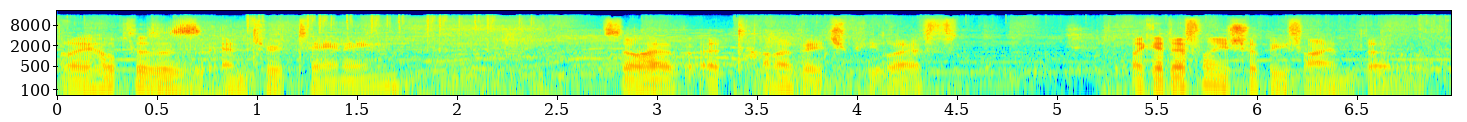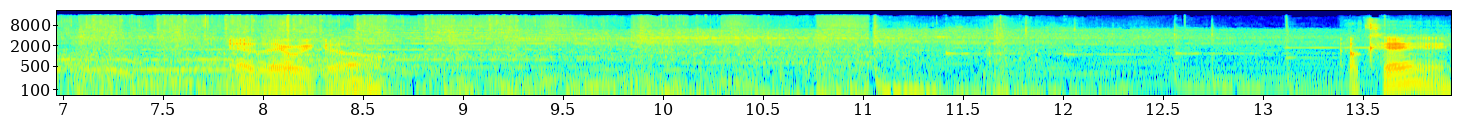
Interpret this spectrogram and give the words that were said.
But I hope this is entertaining. Still have a ton of HP left. Like, I definitely should be fine, though. Yeah, there we go. Okay.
